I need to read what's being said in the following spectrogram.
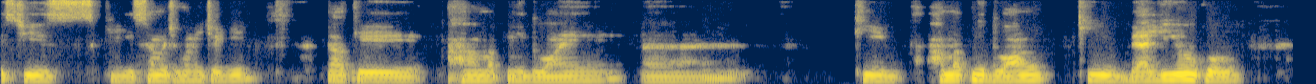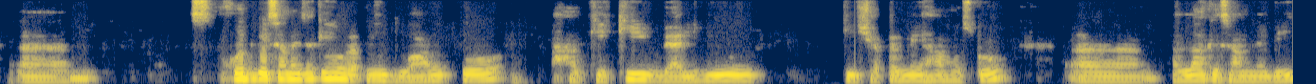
اس چیز کی سمجھ ہونی چاہیے تاکہ ہم اپنی دعائیں کی، ہم اپنی دعاؤں کی ویلیو کو خود بھی سمجھ سکیں اور اپنی دعاؤں کو حقیقی ویلیو کی شکل میں ہم اس کو اللہ کے سامنے بھی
